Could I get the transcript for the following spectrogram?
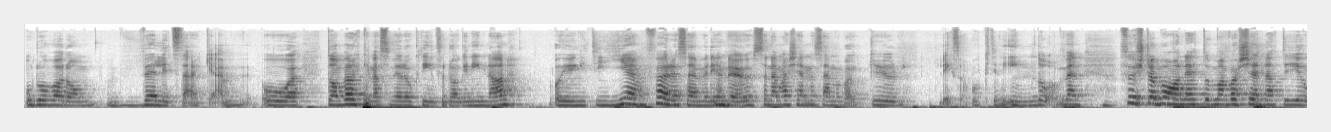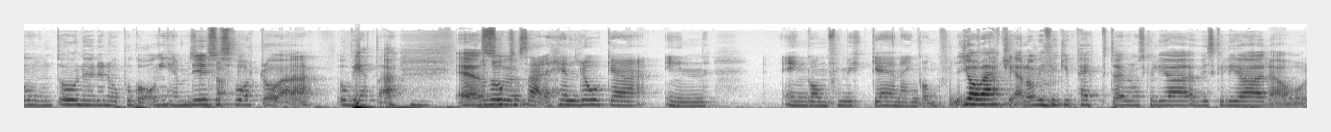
och då var de väldigt starka. Och de verkarna som vi hade åkt in för dagen innan var ju inget i jämförelse med det nu. Så när man känner så här, man bara gud, liksom åkte vi in då? Men första barnet och man bara känner att det gör ont och nu är det nog på gång. Ja, det är ju så svårt att, äh, att veta. Eh, Alltså så- också så här, hellre åka in en gång för mycket än en gång för lite. Ja, verkligen. Och vi fick ju pepp där vad de skulle göra, vi skulle göra och,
